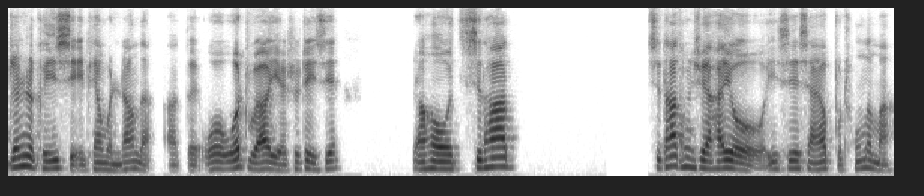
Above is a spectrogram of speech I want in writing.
真是可以写一篇文章的啊。对我，我主要也是这些，然后其他其他同学还有一些想要补充的吗？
